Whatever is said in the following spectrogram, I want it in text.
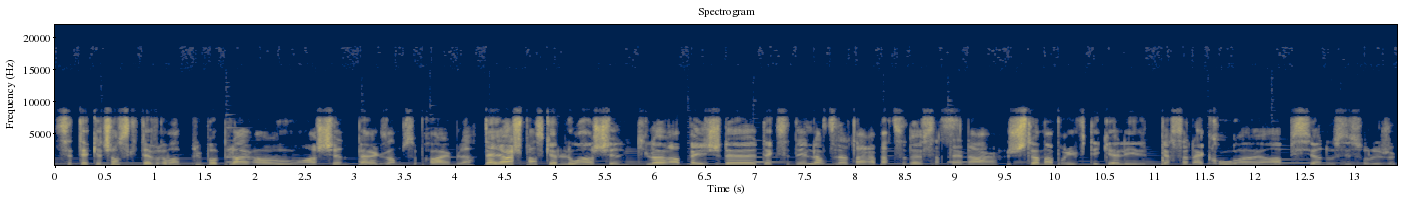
C'était quelque chose qui était vraiment plus populaire en, Chine, par exemple, ce problème-là. D'ailleurs, je pense qu'il y a une loi en Chine qui leur empêche d'accéder à l'ordinateur à partir d'une certaine heure, justement pour éviter que les personnes accros euh, ambitionnent aussi sur le jeu.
